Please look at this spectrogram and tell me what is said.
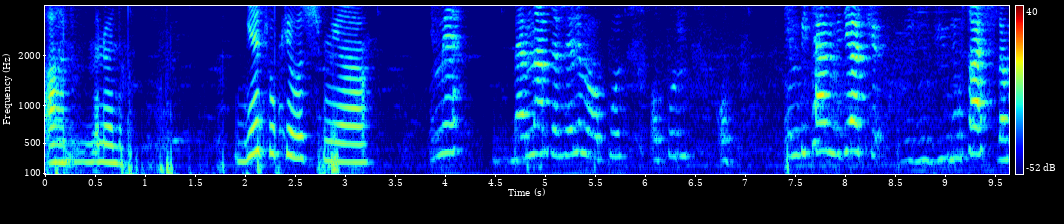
Ah ben öldüm. Yine çok yavaşım ya. Emir ben ne yapacağım söyleyeyim mi? Open, open, open. Bir tane video aç, yumurta açtım.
